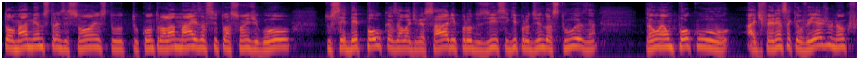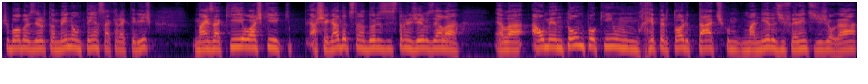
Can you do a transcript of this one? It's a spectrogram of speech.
tomar menos transições, tu, tu controlar mais as situações de gol, tu ceder poucas ao adversário e produzir, seguir produzindo as tuas, né? Então é um pouco a diferença que eu vejo, não que o futebol brasileiro também não tem essa característica, mas aqui eu acho que, que a chegada dos treinadores estrangeiros ela ela aumentou um pouquinho um repertório tático, maneiras diferentes de jogar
